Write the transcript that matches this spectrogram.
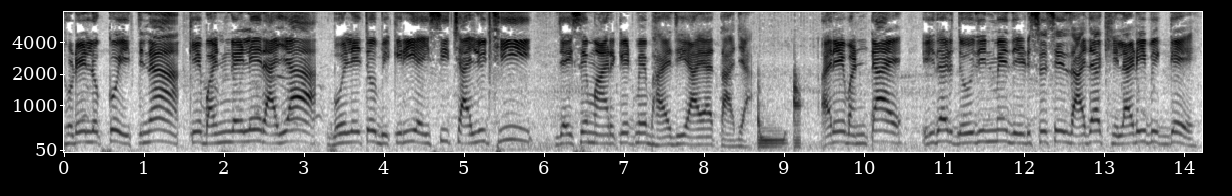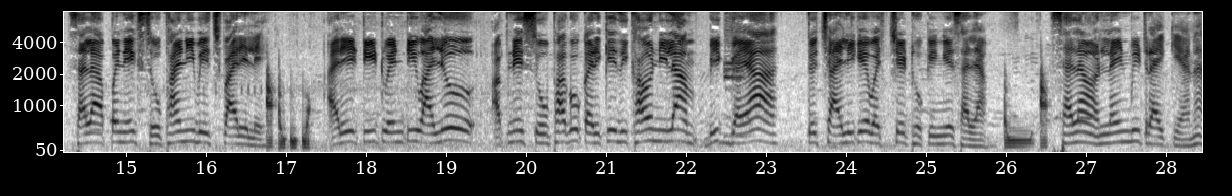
थोड़े लोग को इतना, के बन गए राजा। बोले तो बिक्री ऐसी चालू थी, जैसे मार्केट में भाजी आया ताज़ा। अरे बंटा है इधर दो दिन में डेढ़ सौ से ज़्यादा खिलाड़ी बिक गए। साला अपन एक सोफा नहीं बेच पा रहे ले। अरे टी ट्वेंटी वालों, अपने सोफा को करके दिखाओ नीलाम, बिक गया। तो चाली के बच्चे ठोकेंगे सलाम साला ऑनलाइन भी ट्राई किया ना।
